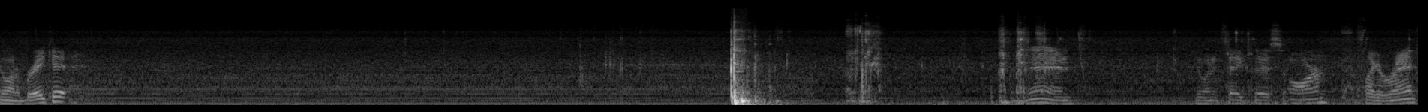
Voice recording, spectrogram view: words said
you want to break it. And then you want to take this arm like a wrench,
